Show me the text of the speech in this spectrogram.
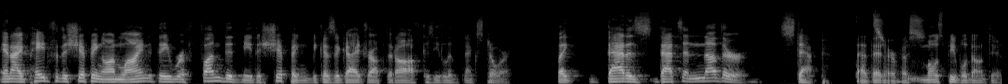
and i paid for the shipping online they refunded me the shipping because the guy dropped it off because he lived next door like that is that's another step that that service. most people don't do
